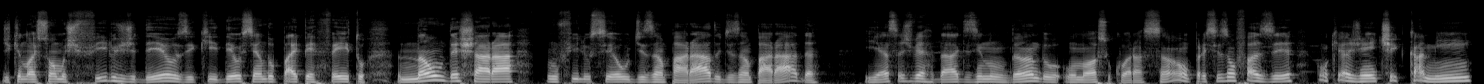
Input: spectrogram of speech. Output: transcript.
de que nós somos filhos de Deus e que Deus, sendo o Pai perfeito, não deixará um filho seu desamparado, desamparada, e essas verdades inundando o nosso coração precisam fazer com que a gente caminhe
